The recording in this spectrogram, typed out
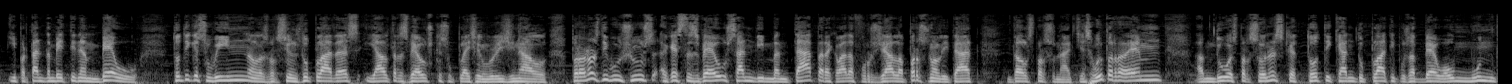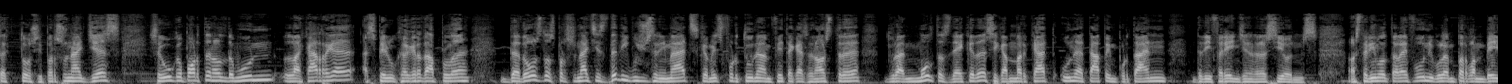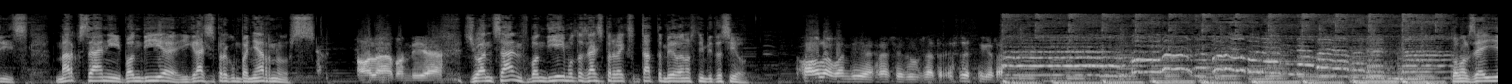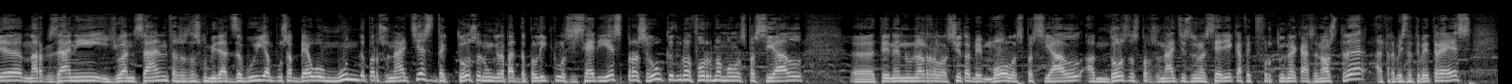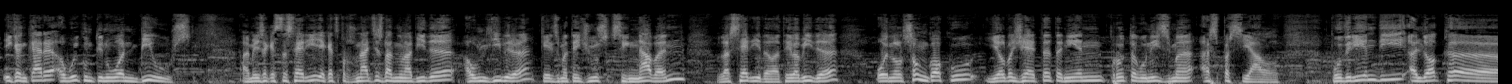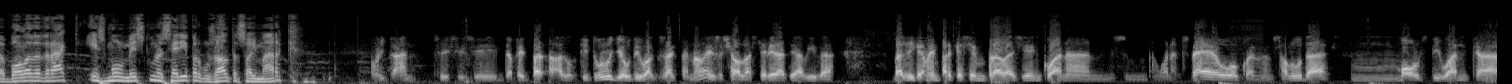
i, per tant, també tenen veu, tot i que sovint, a les versions doblades, hi ha altres veus que supleixen l'original. Però en els dibuixos, aquestes veus s'han d'inventar per acabar de forjar la personalitat dels personatges. Avui parlarem amb dues persones que, tot i que han doblat i posat veu a un munt d'actors i personatges, segur que porten al damunt la càrrega, espero que agradable, de dos dels personatges de dibuixos animats que més fortuna han fet a casa nostra durant moltes dècades i que han marcat una etapa important de diferents generacions. Els tenim al telèfon i volem parlar amb ells. Marc Sani, bon dia i gràcies per acompanyar-nos. Hola, bon dia. Joan Sanz, bon dia i moltes gràcies per haver acceptat també la nostra invitació. Hola, bon dia. Gràcies a vosaltres. Com els deia, Marc Zani i Joan Sanz, els nostres convidats d'avui, han posat veu a un munt de personatges, d'actors en un grapat de pel·lícules i sèries, però segur que d'una forma molt especial eh, tenen una relació també molt especial amb dos dels personatges d'una sèrie que ha fet fortuna a casa nostra, a través de TV3, i que encara avui continuen vius. A més, aquesta sèrie i aquests personatges van donar vida a un llibre que ells mateixos signaven, la sèrie de la teva vida, on el Son Goku i el Vegeta tenien protagonisme especial. Podríem dir allò que Bola de Drac és molt més que una sèrie per vosaltres, oi, Marc? Oh, i tant. Sí, sí, sí. De fet, el títol ja ho diu exacte, no? És això, la sèrie de la teva vida. Bàsicament perquè sempre la gent, quan ens, quan ens veu o quan ens saluda, molts diuen que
